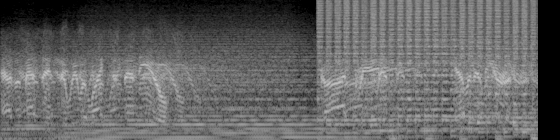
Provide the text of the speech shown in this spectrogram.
has a message that we would like to send to you. God created heaven and the earth.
